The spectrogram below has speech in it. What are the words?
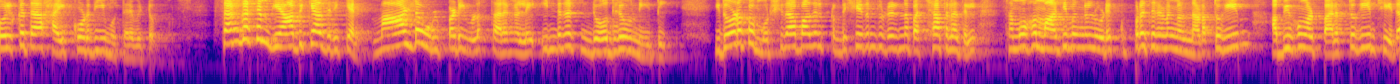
കൊൽക്കത്ത ഹൈക്കോടതിയും ഉത്തരവിട്ടു. സംഘർഷം വ്യാപിക്കാതിരിക്കാൻ മാൾഡ ഉൾപ്പെടെയുള്ള സ്ഥലങ്ങളിലെ ഇന്റർനെറ്റ് നിരോധനവും നീട്ടി. ഇതോടൊപ്പം മുർഷിദാബാദിൽ പ്രതിഷേധം തുടരുന്ന പശ്ചാത്തലത്തിൽ സമൂഹ മാധ്യമങ്ങളിലൂടെ കുപ്രചരണങ്ങൾ നടത്തുകയും അഭ്യൂഹങ്ങൾ പരത്തുകയും ചെയ്ത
